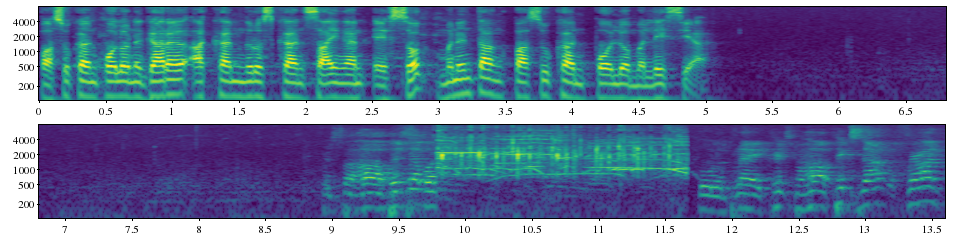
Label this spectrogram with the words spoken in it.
Pasukan polo negara akan meneruskan saingan esok menentang pasukan polo Malaysia. Chris Mahar picks up one. Ball and play. Chris Mahar picks it out the front.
